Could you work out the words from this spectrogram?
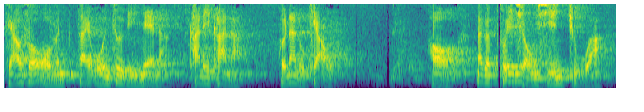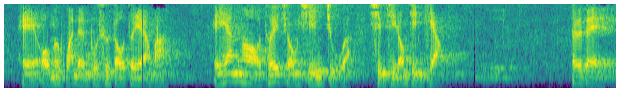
假如说我们在文字里面呐看一看呐，和那种跳舞，哦，那个推穷行主啊，哎，我们凡人不是都这样吗？一样哦，推穷行主啊，是不是拢真跳？对不对？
